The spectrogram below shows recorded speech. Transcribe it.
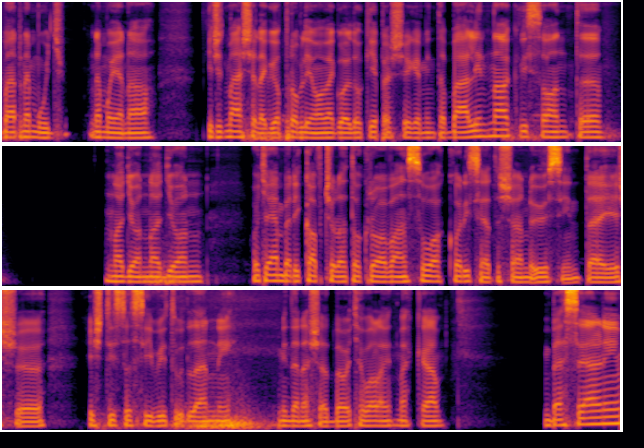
bár nem úgy, nem olyan a kicsit más jellegű a probléma megoldó képessége, mint a Bálintnak, viszont nagyon-nagyon hogyha emberi kapcsolatokról van szó, akkor iszonyatosan őszinte és, és tiszta szívű tud lenni minden esetben, hogyha valamit meg kell beszélni,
